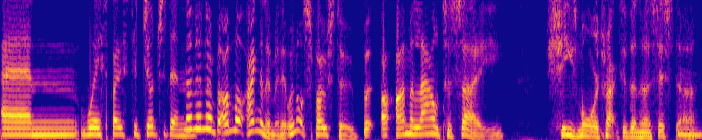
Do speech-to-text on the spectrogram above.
Um, we're supposed to judge them. No, no, no. But I'm not. Hang on a minute. We're not supposed to. But I, I'm allowed to say she's more attractive than her sister. Hmm.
